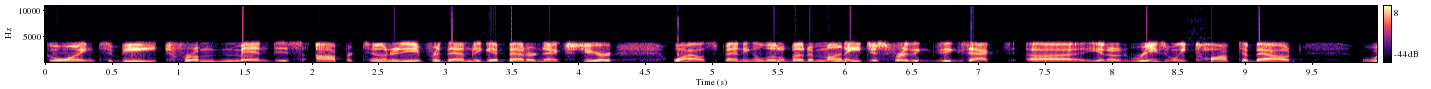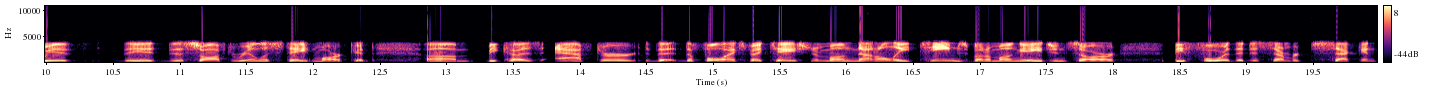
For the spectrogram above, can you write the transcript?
going to be tremendous opportunity for them to get better next year while spending a little bit of money, just for the exact, uh, you know, reason we talked about with the the soft real estate market um, because after the the full expectation among not only teams but among agents are before the December 2nd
